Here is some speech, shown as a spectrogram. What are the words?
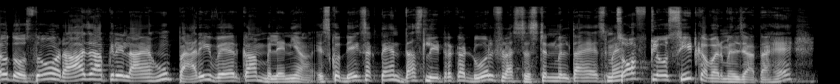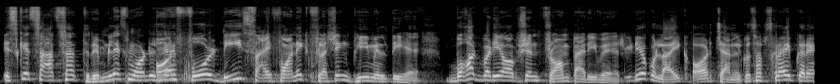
Hello दोस्तों और आज आपके लिए लाया हूँ पैरीवेयर का मिलेनिया इसको देख सकते हैं 10 लीटर का डुअल फ्लश सिस्टम मिलता है इसमें। सॉफ्ट क्लोज सीट कवर मिल जाता है। इसके साथ साथ रिमलेस मॉडल है 4D साइफोनिक फ्लशिंग भी मिलती है। बहुत बढ़िया ऑप्शन फ्रॉम पैरीवेयर वीडियो को लाइक और चैनल को सब्सक्राइब करें।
